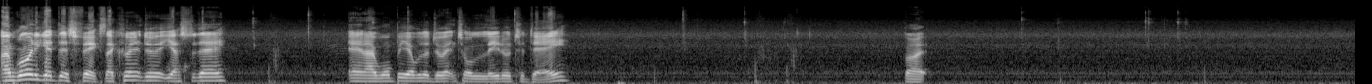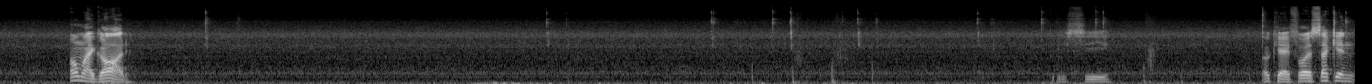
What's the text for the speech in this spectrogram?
I'm going to get this fixed. I couldn't do it yesterday. And I won't be able to do it until later today. But... Oh my god. see. Okay, for a second.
